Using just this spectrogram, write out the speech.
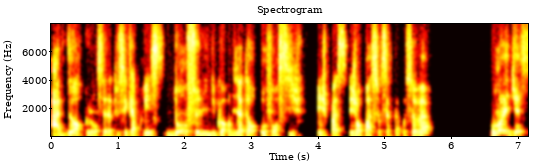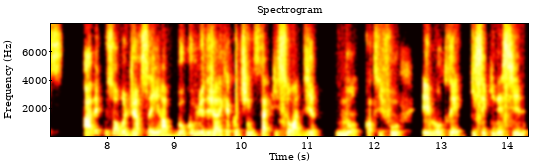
adore que l'on cède à tous ses caprices, dont celui du coordinateur offensif, et je passe, et j'en passe sur certains receveurs. Pour moi, les Jets, avec ou sans Rodgers, ça ira beaucoup mieux déjà avec un coaching staff qui saura dire non quand il faut et montrer qui c'est qui décide.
